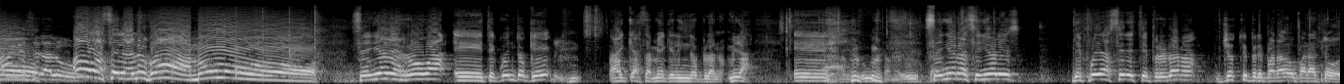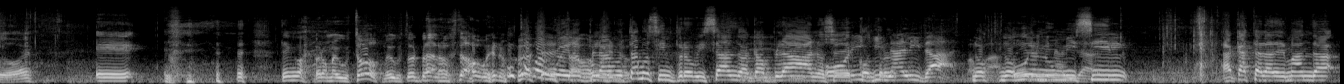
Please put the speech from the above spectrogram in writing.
Hágase la luz. ¡Hágase la luz! ¡Vamos! Señores, Roba, eh, te cuento que. Ay, que hasta mira qué lindo plano. Mira, eh, Ah, me gusta, me gusta. señoras, señores, después de hacer este programa, yo estoy preparado para todo. ¿eh? Eh, tengo. Pero me gustó, me gustó el plano, estaba bueno. Estaba bueno, Estaba plano. bueno. Estamos improvisando acá, plano. Originalidad. Nos, papá, nos dieron un misil. Acá está la demanda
